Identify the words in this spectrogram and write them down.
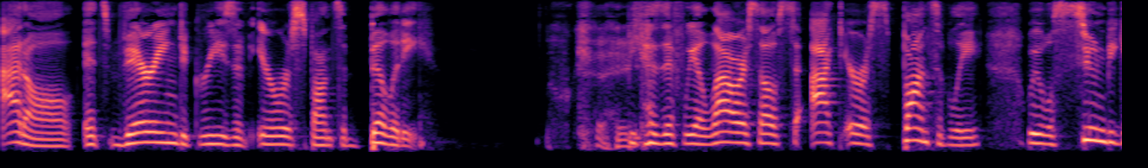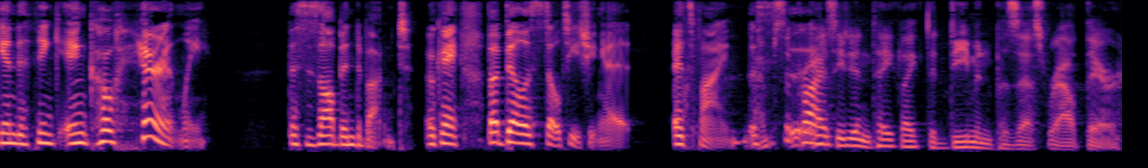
at all. It's varying degrees of irresponsibility. Okay. Because if we allow ourselves to act irresponsibly, we will soon begin to think incoherently. This has all been debunked. Okay. But Bill is still teaching it. It's fine. This I'm is- surprised he didn't take like the demon possessed route there.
